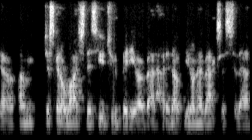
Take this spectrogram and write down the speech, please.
You know, I'm just going to watch this YouTube video about how to know you don't have access to that.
